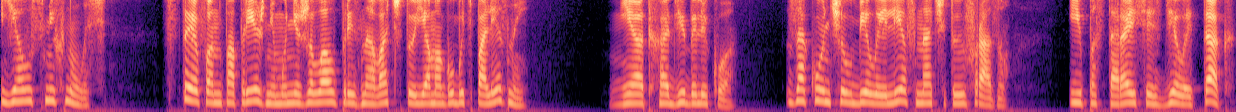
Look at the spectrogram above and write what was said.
Я усмехнулась. Стефан по-прежнему не желал признавать, что я могу быть полезной. «Не отходи далеко», — закончил Белый Лев начатую фразу. «И постарайся сделать так,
